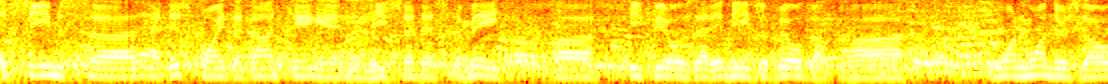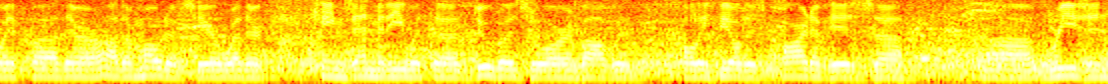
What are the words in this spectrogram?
It seems uh, at this point that Don King, and he said this to me, uh, he feels that it needs a buildup. Uh, one wonders, though, if uh, there are other motives here, whether King's enmity with the Duvas who are involved with Holyfield is part of his uh, uh, reason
